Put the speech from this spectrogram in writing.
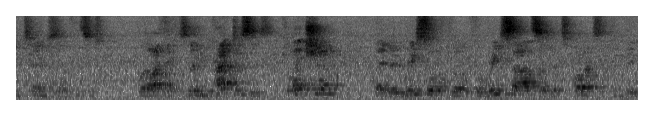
in terms of, this is what I think is leading practice, is the collection, they do resort for, for resale, so there's products that can be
